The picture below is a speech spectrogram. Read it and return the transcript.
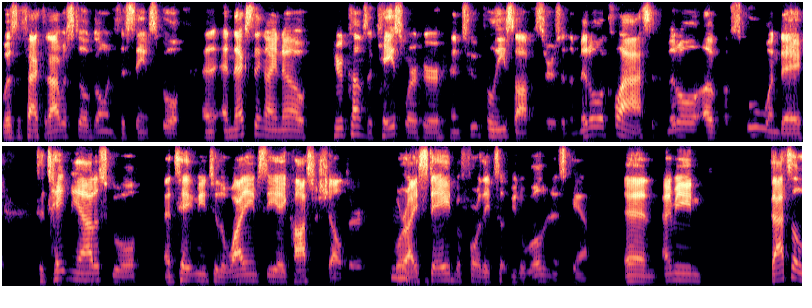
was the fact that I was still going to the same school. And, and next thing I know, here comes a caseworker and two police officers in the middle of class, in the middle of, of school one day, to take me out of school and take me to the YMCA Costa shelter mm-hmm. where I stayed before they took me to wilderness camp. And I mean, that's a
